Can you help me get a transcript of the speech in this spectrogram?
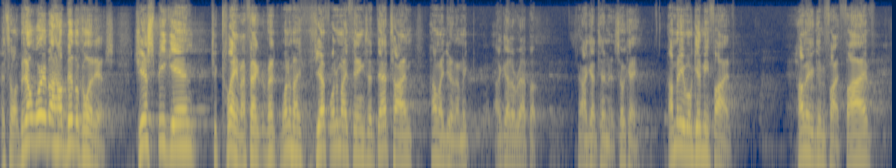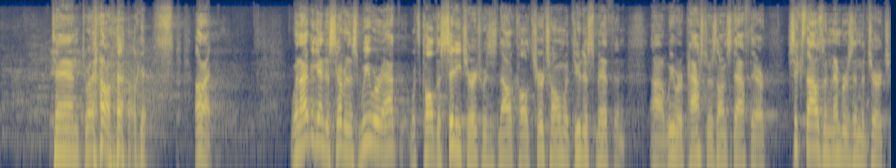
that's all. But don't worry about how biblical it is. Just begin to claim. In fact, one of my, Jeff, one of my things at that time, how am I doing? I mean, I got to wrap up. I got 10 minutes. Okay. How many will give me five? How many will give me five? Five, 10, 12. okay. All right. When I began to discover this, we were at what's called the City Church, which is now called Churchome with Judah Smith, and uh, we were pastors on staff there. 6,000 members in the church.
